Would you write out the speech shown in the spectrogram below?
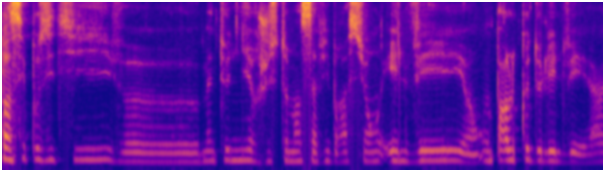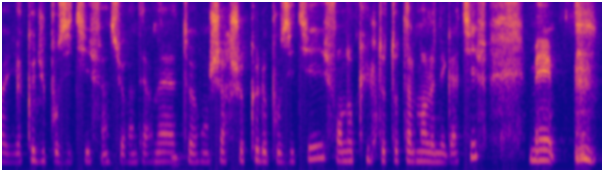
pensée positive, maintenir justement sa vibration élevée. On parle que de l'élevé, hein. il n'y a que du positif hein, sur Internet. On cherche que le positif, on occulte totalement le négatif. Mais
